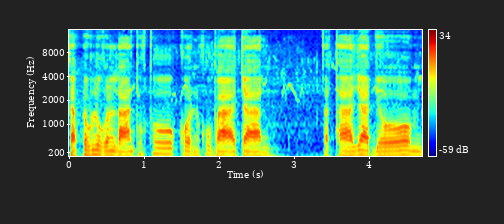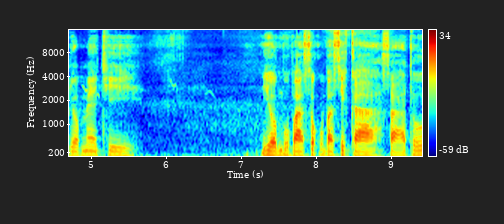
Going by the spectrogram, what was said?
กับลูกหลานทุกๆ คนครูบาอาจารย์ศรัทธาญาติโยม โยมแม่ชี โยมอุบาสกอุบาสิกา สาธุ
